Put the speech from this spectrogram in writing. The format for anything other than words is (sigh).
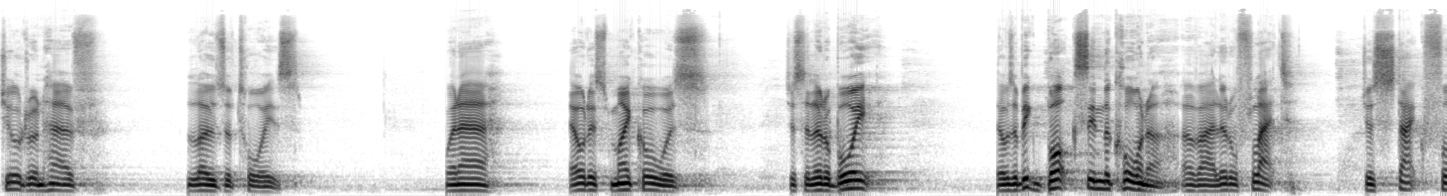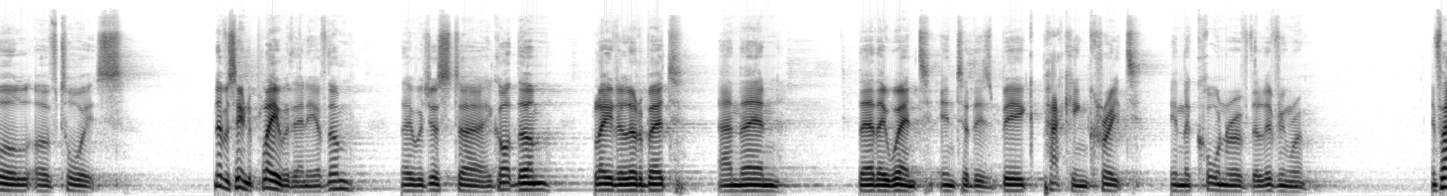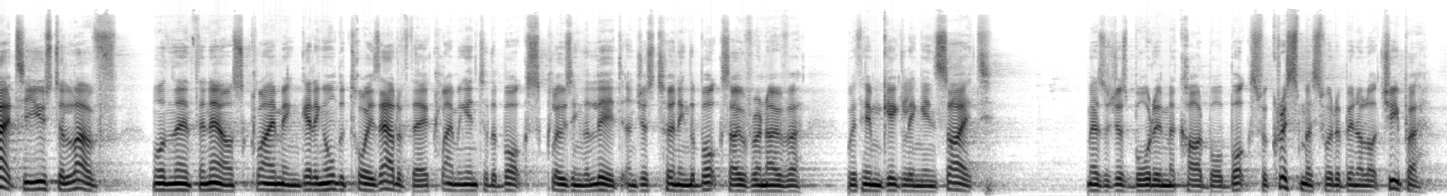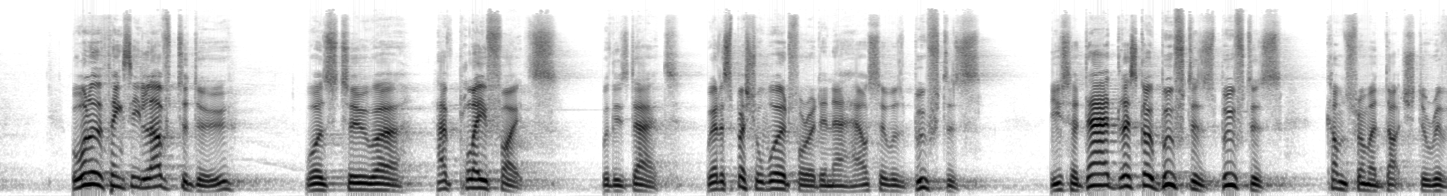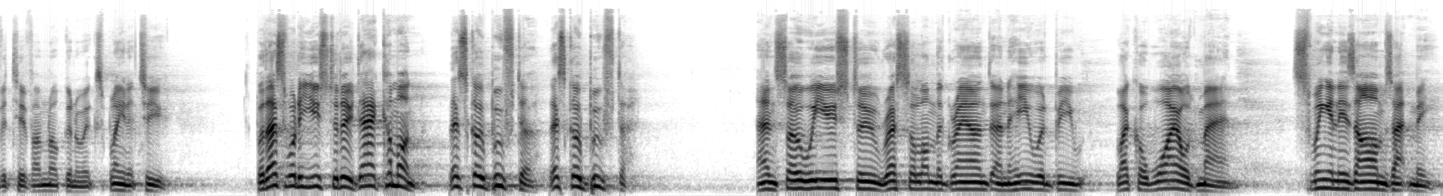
Children have loads of toys. When our eldest Michael was just a little boy, there was a big box in the corner of our little flat, just stacked full of toys. Never seemed to play with any of them. They were just, uh, he got them, played a little bit, and then there they went into this big packing crate in the corner of the living room. In fact, he used to love more than anything else climbing, getting all the toys out of there, climbing into the box, closing the lid, and just turning the box over and over with him giggling inside. May as well just bought him a cardboard box for Christmas, would have been a lot cheaper. But one of the things he loved to do was to uh, have play fights with his dad. We had a special word for it in our house. It was boofters. He said, Dad, let's go boofters. Boofters comes from a Dutch derivative. I'm not going to explain it to you. But that's what he used to do. Dad, come on, let's go boofter. Let's go boofter. And so we used to wrestle on the ground, and he would be like a wild man, swinging his arms at me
